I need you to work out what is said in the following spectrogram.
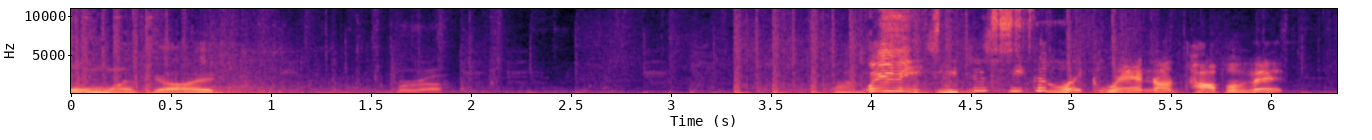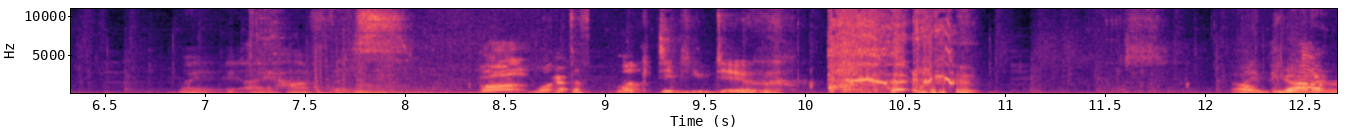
Oh my god. Bruh. man, wait, it's- wait. You think he could like land on top of it? Wait, I have this. But What the fuck did you do? Oh, My God. It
